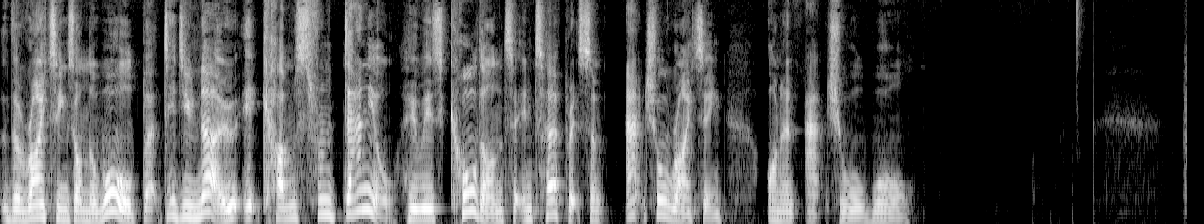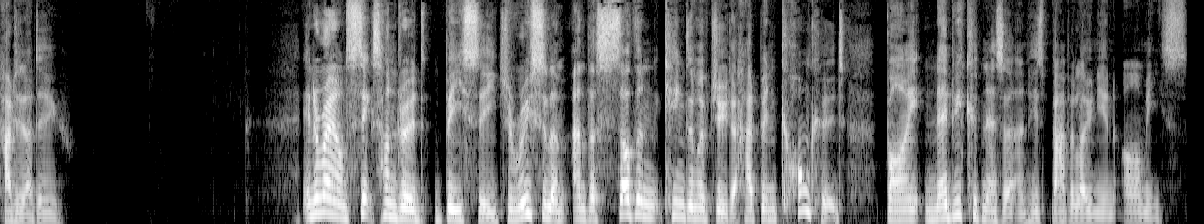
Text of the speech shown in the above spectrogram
the writings on the wall, but did you know it comes from Daniel, who is called on to interpret some actual writing on an actual wall? How did I do? In around 600 BC, Jerusalem and the southern kingdom of Judah had been conquered by Nebuchadnezzar and his Babylonian armies.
